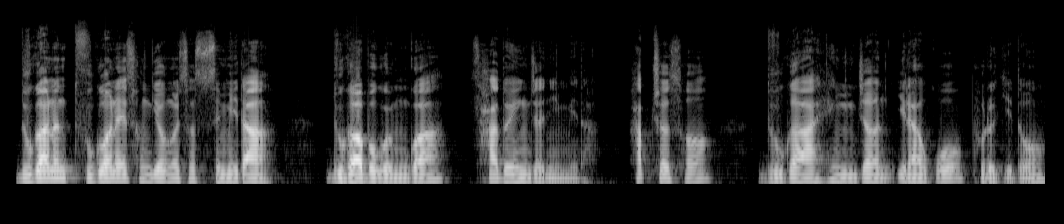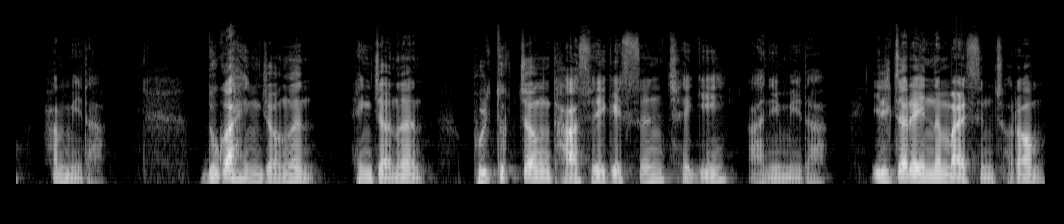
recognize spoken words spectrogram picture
누가는 두 권의 성경을 썼습니다. 누가복음과 사도행전입니다. 합쳐서 누가행전이라고 부르기도 합니다. 누가행정은 행전은 불특정 다수에게 쓴 책이 아닙니다. 1절에 있는 말씀처럼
